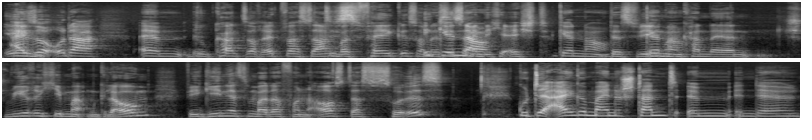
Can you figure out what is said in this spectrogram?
Eben. Also oder ähm, Du kannst auch etwas sagen, was fake ist und es ist genau. eigentlich echt. genau. Deswegen, genau. man kann da ja schwierig jemandem glauben. Wir gehen jetzt mal davon aus, dass es so ist. Gut, der allgemeine Stand im, in, der,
